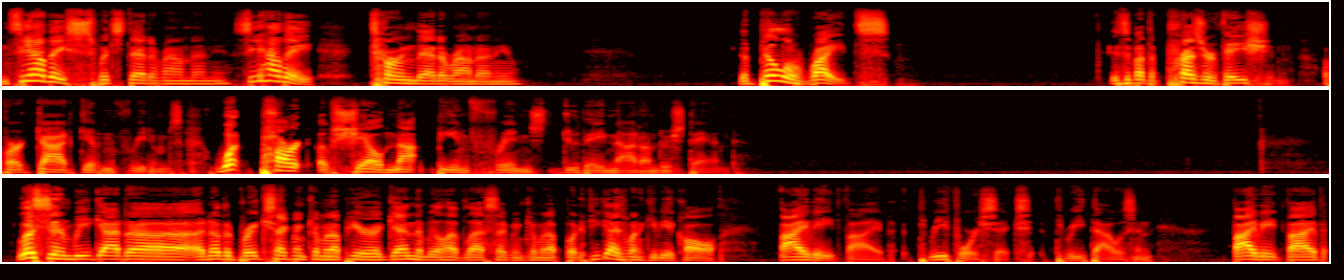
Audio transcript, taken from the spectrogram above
And see how they switched that around on you? See how they turned that around on you? The Bill of Rights is about the preservation of our God given freedoms. What part of shall not be infringed do they not understand? Listen, we got uh, another break segment coming up here again. Then we'll have last segment coming up. But if you guys want to give me a call, 585 346 3000. 585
